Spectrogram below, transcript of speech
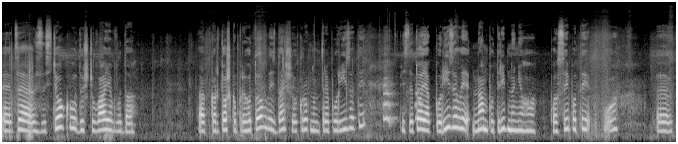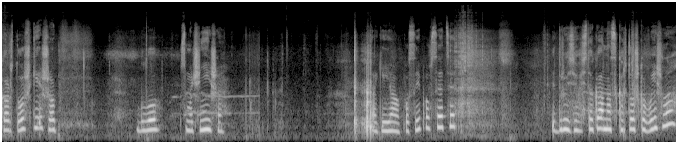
Е, Це з стьоку дощова вода. Так, картошка приготовилась, далі окроп нам треба порізати. Після того, як порізали, нам потрібно нього посипати по е, картошки, щоб було смачніше. Так, і я посипав все це. І, друзі, ось така у нас картошка вийшла.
